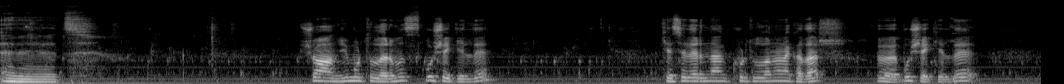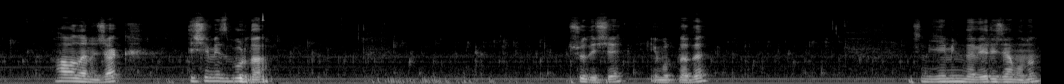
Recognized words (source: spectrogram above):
Evet. Şu an yumurtalarımız bu şekilde keselerinden kurtulana kadar böyle bu şekilde havalanacak. Dişimiz burada. Şu dişi yumurtladı. Şimdi yemini de vereceğim onun.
